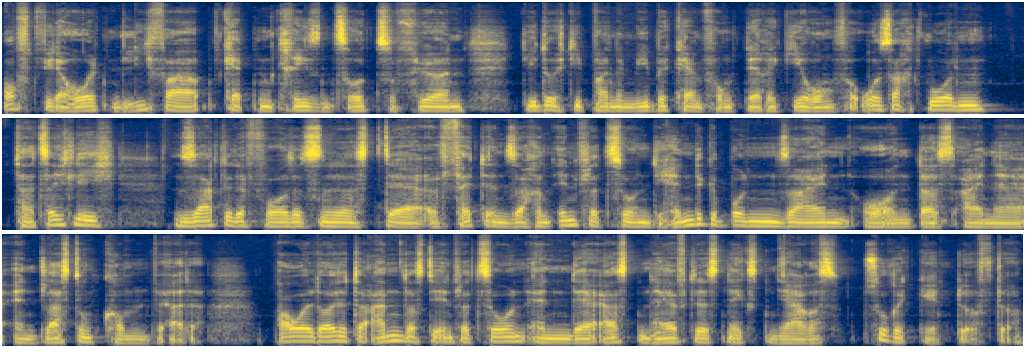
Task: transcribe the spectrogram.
oft wiederholten Lieferkettenkrisen zurückzuführen, die durch die Pandemiebekämpfung der Regierung verursacht wurden. Tatsächlich sagte der Vorsitzende, dass der FED in Sachen Inflation die Hände gebunden seien und dass eine Entlastung kommen werde. Powell deutete an, dass die Inflation in der ersten Hälfte des nächsten Jahres zurückgehen dürfte.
